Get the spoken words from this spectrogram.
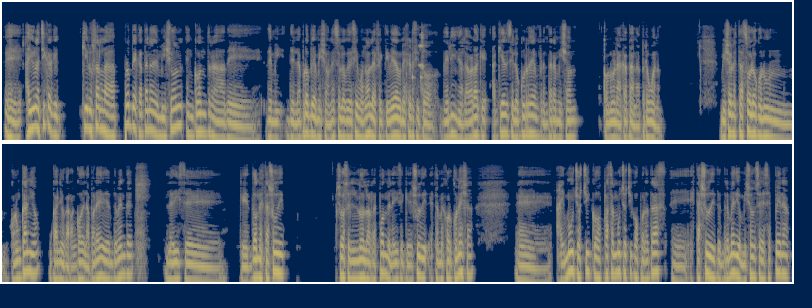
Eh, hay una chica que quiere usar la propia katana de Millón en contra de, de, de, la propia Millón. Eso es lo que decimos, ¿no? La efectividad de un ejército de niños. La verdad que a quién se le ocurre enfrentar a Millón con una katana. Pero bueno, Millón está solo con un, con un caño, un caño que arrancó de la pared, evidentemente. Le dice que dónde está Judith. Jocelyn no le responde, le dice que Judith está mejor con ella. Eh, hay muchos chicos, pasan muchos chicos por atrás. Eh, está Judith entre medio. Millón se desespera.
